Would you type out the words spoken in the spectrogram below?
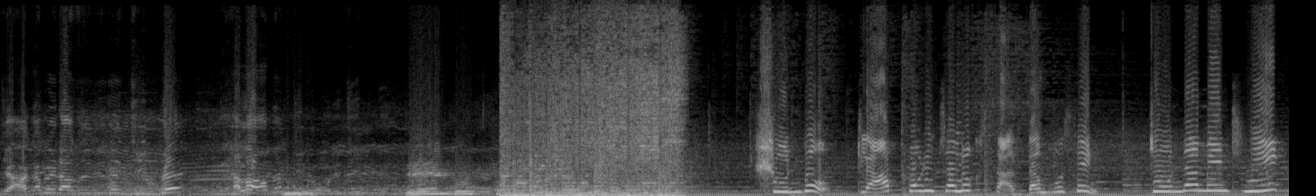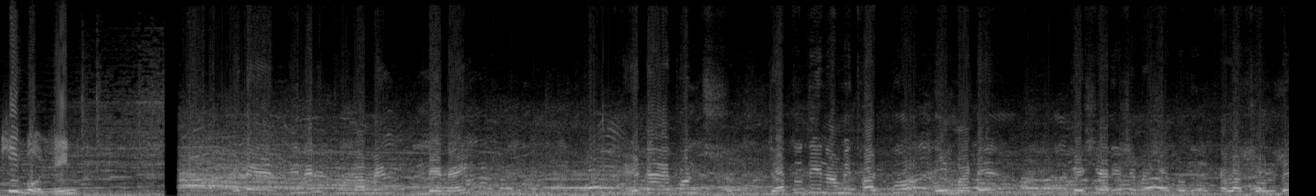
যে আগামী রাজনীতিতে জিতবে খেলা হবে তৃণমূলই জিতবে। শুনব ক্লাব পরিচালক সাদ্দাম হোসেন টুর্নামেন্ট নিয়ে কি বললেন? টুর্নামেন্ট ডে নাইট এটা এখন যতদিন আমি থাকব এই মাঠে কেশিয়ার হিসেবে ততদিন খেলা চলবে।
